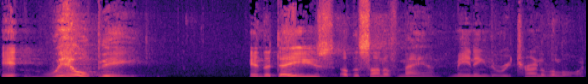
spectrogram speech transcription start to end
it will be in the days of the Son of Man, meaning the return of the Lord.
